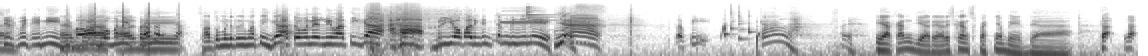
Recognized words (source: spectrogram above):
sirkuit ini di bawah Hebat, 2 menit. Berapa? Aldi. ya? Satu menit lima tiga. 1 menit 53. Ah, Brio paling kenceng di sini. Yes. Nah, tapi kalah saya. Ya kan JR Yaris kan speknya beda. Nggak, nggak,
